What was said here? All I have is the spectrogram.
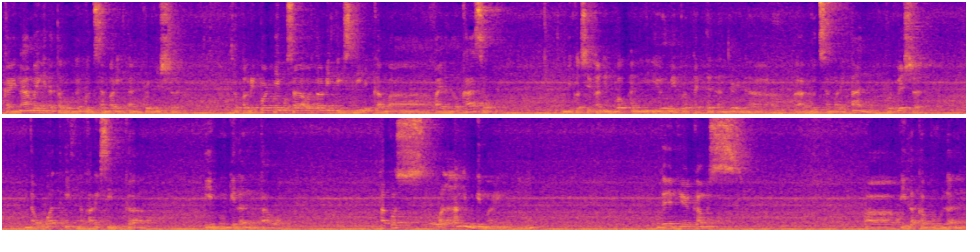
Kaya na may ginatawag na good Samaritan provision. So pag report niyo sa authorities dili ka ma-file ng kaso because you can invoke and you will be protected under the uh, Good Samaritan provision. Now, what if naka-receive ka imong gilan ng tawag? Tapos, wala lang imong gimain. Then, here comes uh, pila ka bulan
